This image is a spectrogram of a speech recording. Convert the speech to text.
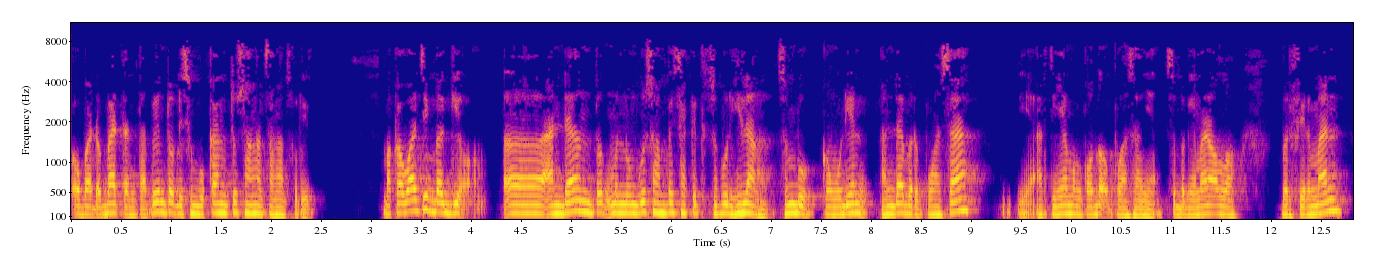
obat-obatan, tapi untuk disembuhkan itu sangat-sangat sulit. Maka wajib bagi uh, Anda untuk menunggu sampai sakit tersebut hilang, sembuh. Kemudian Anda berpuasa ya artinya mengkodok puasanya sebagaimana Allah berfirman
